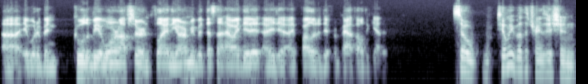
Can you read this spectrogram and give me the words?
Uh, it would have been cool to be a warrant officer and fly in the army, but that's not how I did it. I I followed a different path altogether. So tell me about the transition.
